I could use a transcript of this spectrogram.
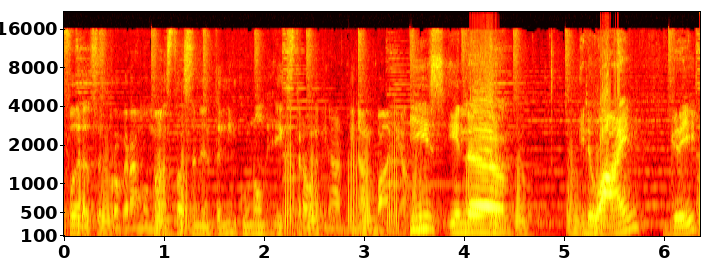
Fără să programăm asta, să ne întâlnim cu un om extraordinar din Albania. He's in uh, in wine, grape,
